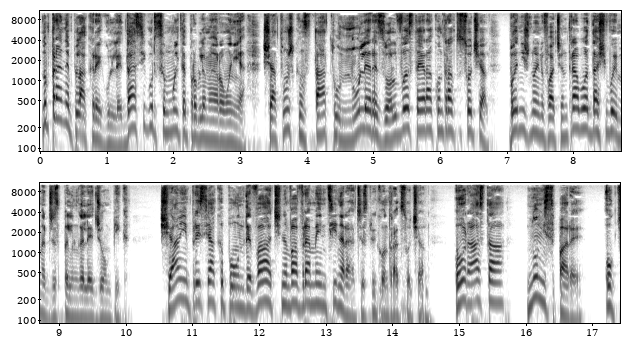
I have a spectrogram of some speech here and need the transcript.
nu prea ne plac regulile. Da, sigur, sunt multe probleme în România. Și atunci când statul nu le rezolvă, ăsta era contractul social. Bă, nici noi nu facem treabă, dar și voi mergeți pe lângă lege un pic. Și am impresia că pe undeva cineva vrea menținerea acestui contract social. Ora asta nu mi se pare ok,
